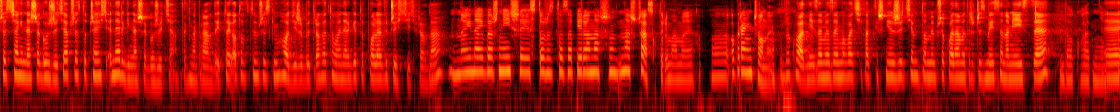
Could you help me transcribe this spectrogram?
przestrzeni naszego życia, przez to część energii naszego życia, tak naprawdę. I tutaj o to w tym wszystkim chodzi, żeby trochę tą energię, to pole wyczyścić, prawda? No i najważniejsze jest to, że to zabiera nasz, nasz czas, który mamy e, ograniczony. Dokładnie. Zamiast zajmować się faktycznie życiem, to my przekładamy te rzeczy z miejsca na miejsce Dokładnie. e,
